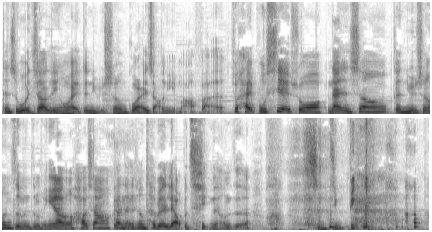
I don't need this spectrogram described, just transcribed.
但是我叫另外的女生过来找你麻烦，就还不屑说男生跟女生怎么怎么样，好像他男生特别了不起那样子，神经病。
